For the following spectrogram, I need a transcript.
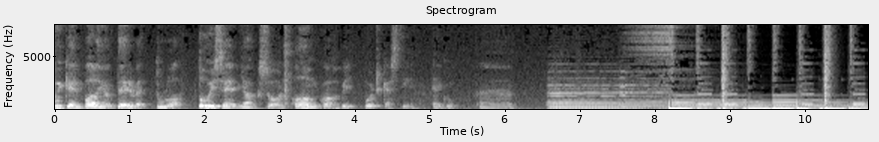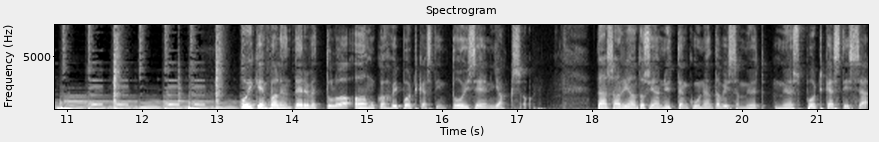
Oikein paljon tervetuloa toiseen jaksoon Aamukahvi-podcastiin. Ei kun, ää... Oikein paljon tervetuloa Aamukahvi-podcastin toiseen jaksoon. Tämä sarja on tosiaan nytten kuunneltavissa myöt, myös podcastissa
